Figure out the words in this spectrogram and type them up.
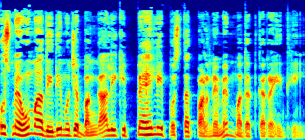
उसमें उमा दीदी मुझे बंगाली की पहली पुस्तक पढ़ने में मदद कर रही थी।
